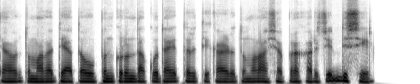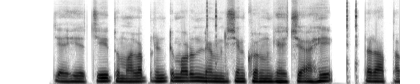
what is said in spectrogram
त्यावर तुम्हाला ते आता ओपन करून दाखवत आहे. तर ते कार्ड तुम्हाला अशा प्रकारचे दिसेल. त्या ह्याची तुम्हाला प्रिंट मारून लॅमिनेशन करून घ्यायचे आहे. तर आता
